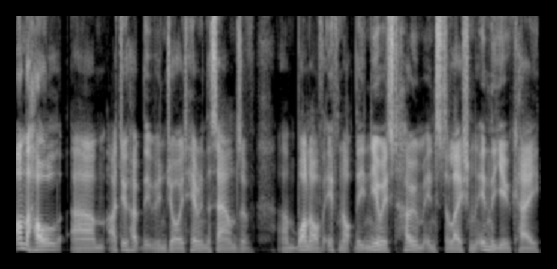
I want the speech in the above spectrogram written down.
on the whole, um, I do hope that you've enjoyed hearing the sounds of um, one of, if not the newest home installation in the UK,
